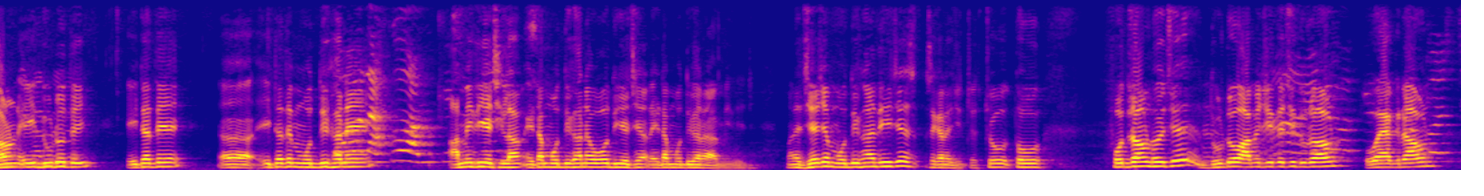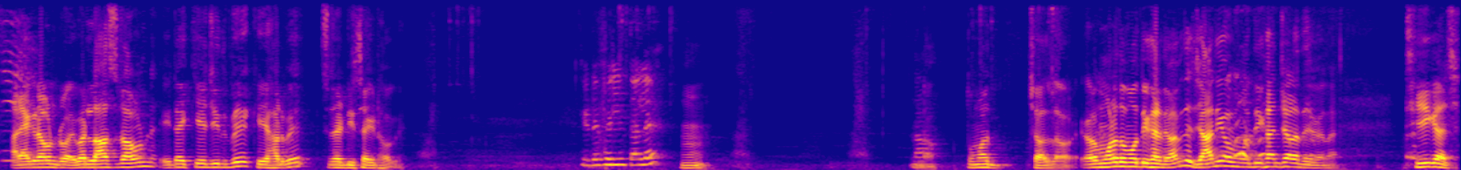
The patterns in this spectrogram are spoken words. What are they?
কারণ এই দুটোতেই এইটাতে আহ, এইটাতে মধ্যিখানে আমি দিয়েছিলাম এটা মধ্যিখানে ও দিয়েছে আর এটা মধ্যিখানে আমি দিয়েছি। মানে যে যে মধ্যিখানে দিয়েছে সেখানে জিতছে। চো- তো ফোর্থ রাউন্ড হয়েছে দুটো আমি জিতেছি দু রাউন্ড ও এক রাউন্ড আর এক রাউন্ড ড্র এবার লাস্ট রাউন্ড এটা কে জিতবে কে হারবে সেটা ডিসাইড হবে। কেটে ফেলি তাহলে? হুম। নাও তোমার চাল দাও। এবার মনে তো মধ্যিখানে দেবে। আমি তো জানি ও মধ্যিখান ছাড়া দেবে না। ঠিক আছে।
